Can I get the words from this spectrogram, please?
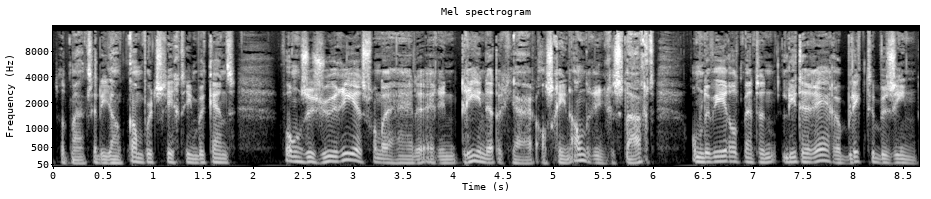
Dat maakte de Jan Kampert Stichting bekend. Volgens de jury is van der Heijden er in 33 jaar als geen ander in geslaagd... om de wereld met een literaire blik te bezien.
